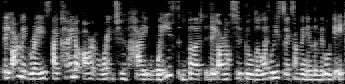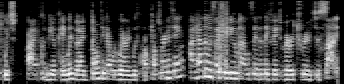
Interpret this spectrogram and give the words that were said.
They are mid-raise. I kind of are more into high waist, but they are not super low at least. So it's something in the middle gate, which I could be okay with, but I don't think I would wear it with crop tops or anything. I have them in size medium. I would say that they fit very true to size.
